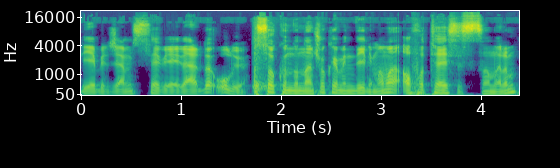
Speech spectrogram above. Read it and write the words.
diyebileceğimiz seviyelerde oluyor. Nasıl okunduğundan çok emin değilim ama apoteosis sanırım.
